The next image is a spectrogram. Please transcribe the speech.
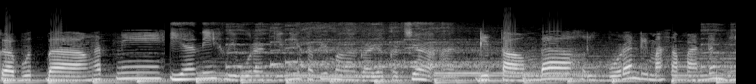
Gabut banget nih. Iya nih, liburan gini tapi malah gak ada kerjaan. Ditambah liburan di masa pandemi,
